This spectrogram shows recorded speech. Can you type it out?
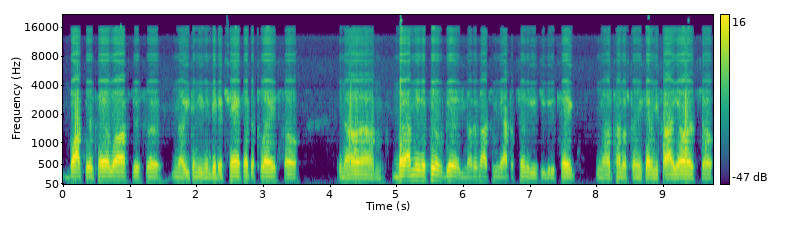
bark their tail off just so you know you can even get a chance at the play. So, you know, um, but I mean it feels good. You know, there's not too many opportunities you get to take, you know, a tunnel screen 75 yards. So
